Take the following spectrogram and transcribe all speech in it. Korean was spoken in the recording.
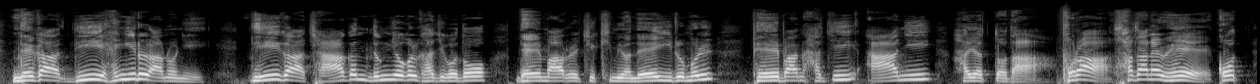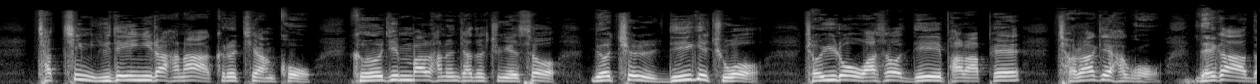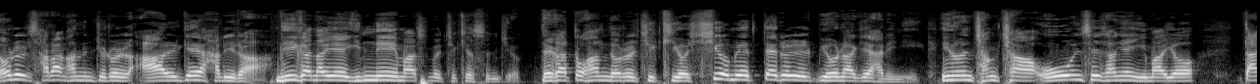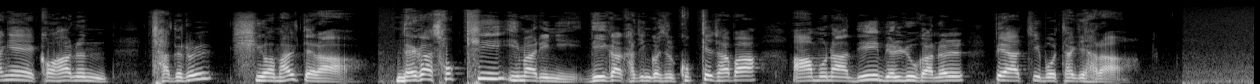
내가 네 행위를 아노니 네가 작은 능력을 가지고도 내 말을 지키며 내 이름을 배반하지 아니하였도다. 보라 사단의 회 곧 자칭 유대인이라 하나 그렇지 않고 거짓말하는 자들 중에서 며칠 네게 주어 저희로 와서 네 발 앞에 절하게 하고 내가 너를 사랑하는 줄을 알게 하리라. 네가 나의 인내의 말씀을 지켰은즉 내가 또한 너를 지키어 시험의 때를 면하게 하리니 이는 장차 온 세상에 임하여 땅에 거하는 자들을 시험할 때라. 내가 속히 이 말이니 네가 가진 것을 굳게 잡아 아무나 네 면류관을 빼앗지 못하게 하라.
